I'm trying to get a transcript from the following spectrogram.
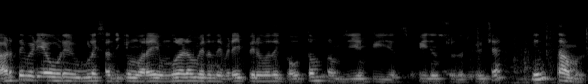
அடுத்த வீடியோவோட உங்களை சந்திக்கும் வரை உங்களிடம் இருந்து விடைபெறுவது Gautham from GN pigeons pigeons to the future in Tamil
